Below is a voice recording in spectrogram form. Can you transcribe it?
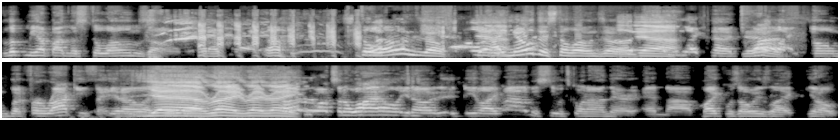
look me up on the Stallone Zone." Oh. Stallone Zone. Yeah, I know the Stallone Zone. Oh yeah, like the Twilight yeah. Zone, but for Rocky, you know. Like, yeah, yeah, right, right, right. every once in a while, you know, it'd be like, well, let me see what's going on there. And uh, Mike was always like, you know,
